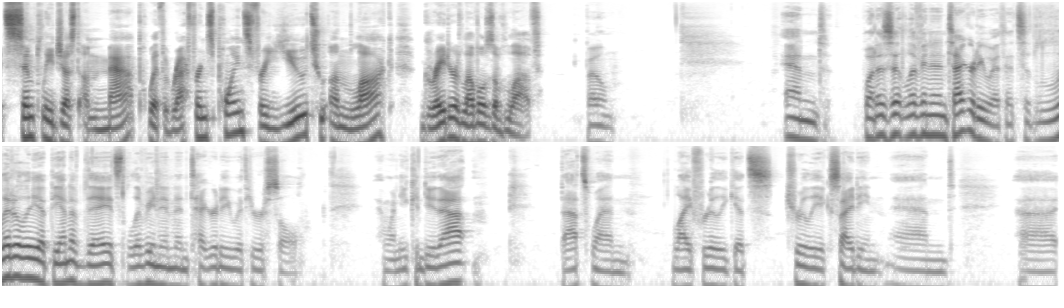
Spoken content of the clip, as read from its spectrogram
It's simply just a map with reference points for you to unlock greater levels of love. Boom. And what is it living in integrity with? It's literally at the end of the day, it's living in integrity with your soul. And when you can do that, that's when life really gets truly exciting and uh,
